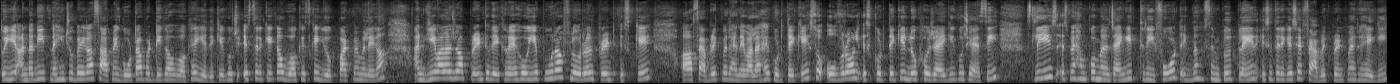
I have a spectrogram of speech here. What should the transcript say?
तो ये अंडरनीथ नहीं चुभेगा साथ में गोटा पट्टी का वर्क है। ये देखिए कुछ इस तरीके का वर्क इसके योग पार्ट में मिलेगा। एंड ये वाला जो आप प्रिंट देख रहे हो ये पूरा फ्लोरल प्रिंट इसके फैब्रिक में रहने वाला है कुर्ते के। सो ओवरऑल इस कुर्ते की लुक हो जाएगी कुछ ऐसी। स्लीव्स इसमें हमको मिल जाएँगी थ्री फोर्थ एकदम सिंपल प्लेन इसी तरीके से फैब्रिक प्रिंट में रहेगी।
